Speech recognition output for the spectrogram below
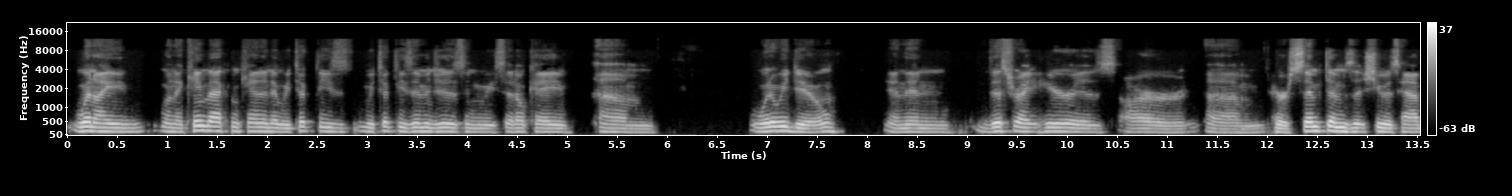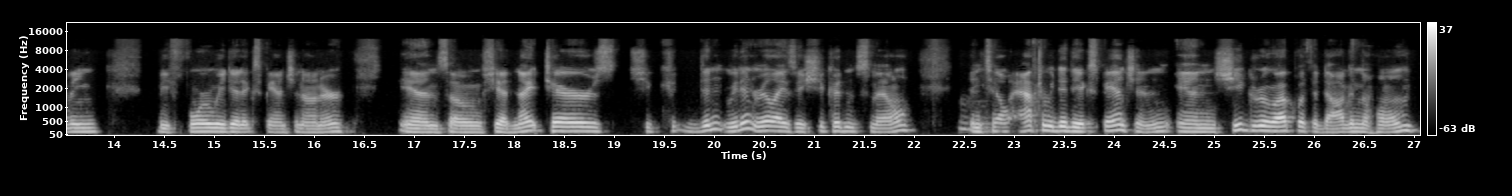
when I when I came back from Canada, we took these we took these images and we said, okay, um, what do we do? And then this right here is our um, her symptoms that she was having before we did expansion on her, and so she had night terrors. She could, didn't we didn't realize that she couldn't smell Mhm. until after we did the expansion and she grew up with a dog in the home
